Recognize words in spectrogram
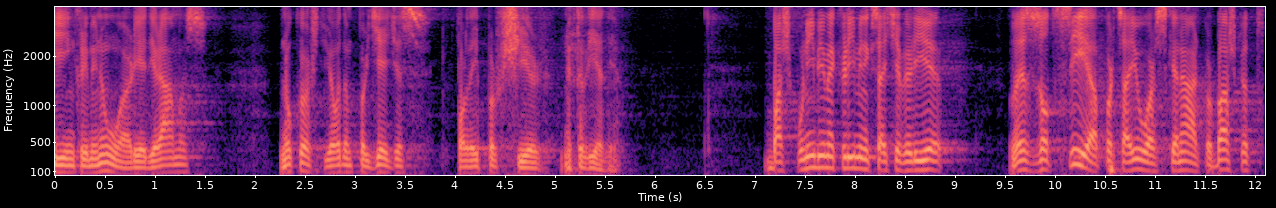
i inkriminuar i Edi Ramës nuk është jo vetëm përgjegjës, por dhe i përfshirë në këtë vjedhje. Bashkëpunimi me krimin e kësaj qeverie dhe zotësia për t'sajuar skenarë të përbashkët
